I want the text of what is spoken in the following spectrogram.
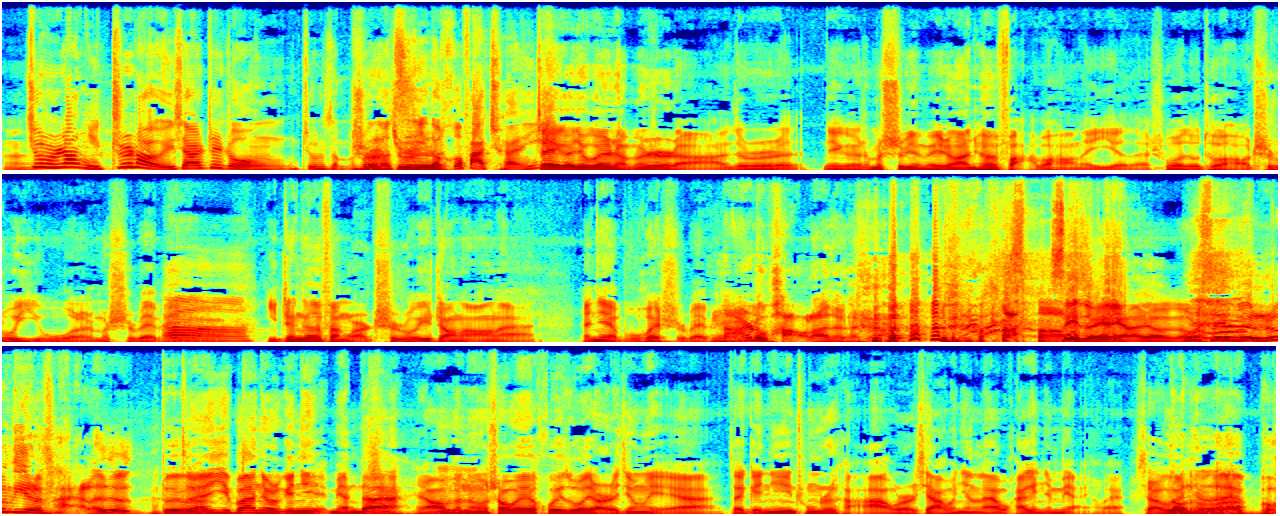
呢。就是让你知道一下这种，就是怎么说呢，就是自己的合法权益。这个就跟什么似的啊？就是那个什么食品卫生安全法吧，好像那意思，说的都特好，吃出异物了，什么十倍赔偿。啊，你真跟饭馆吃出一蟑螂来，人家也不会十倍赔，哪儿都跑了，那可是。塞嘴里了，就不是塞嘴里扔地上踩了就对？对，一般就是给你免单，然后可能嗯。稍微会做点的经理，再给您一充值卡，或者下回您来我还给您免一回。下回您来不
